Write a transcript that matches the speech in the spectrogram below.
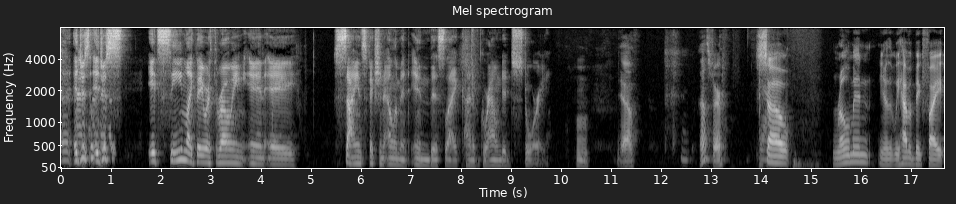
was it just it just it seemed like they were throwing in a science fiction element in this like kind of grounded story Hmm. Yeah. That's fair. Yeah. So Roman, you know, we have a big fight.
